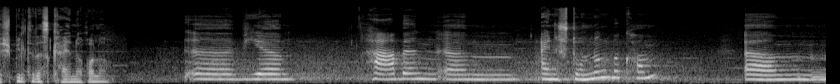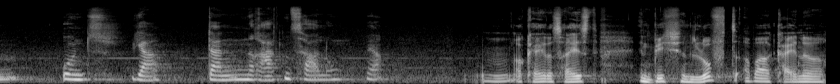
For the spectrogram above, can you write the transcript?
spielte das keine Rolle? Äh, wir haben ähm, eine Stundung bekommen. Ähm, und ja, dann eine Ratenzahlung, ja. Mhm, okay, das heißt ein bisschen Luft, aber keine,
